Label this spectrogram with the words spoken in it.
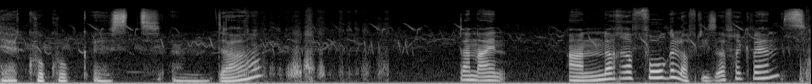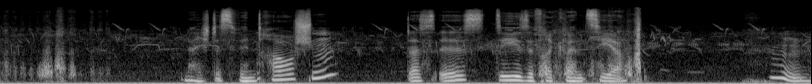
Der Kuckuck ist ähm, da. Dann ein anderer Vogel auf dieser Frequenz. Leichtes Windrauschen. Das ist diese Frequenz hier. Hm.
